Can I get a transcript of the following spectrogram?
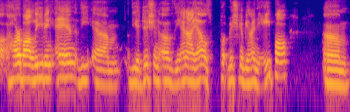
a Harbaugh leaving and the um, the addition of the NILs put Michigan behind the eight ball. Um,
